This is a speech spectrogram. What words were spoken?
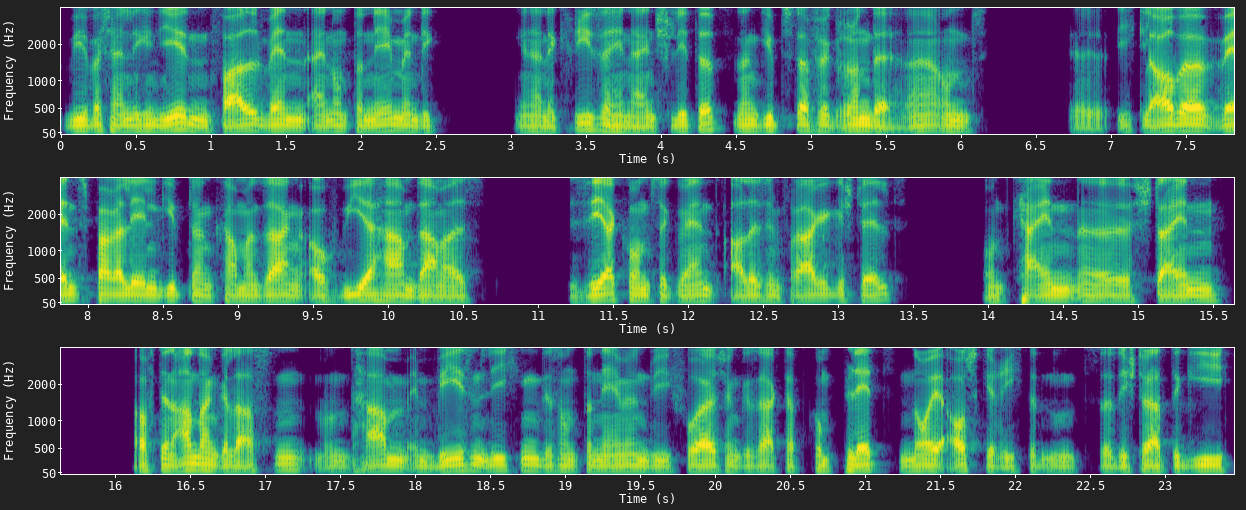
wie wahrscheinlich in jedem Fall, wenn ein Unternehmen die, in eine Krise hineinschlittert, dann gibt es dafür Gründe. Ne? Und äh, ich glaube, wenn es Parallelen gibt, dann kann man sagen, auch wir haben damals sehr konsequent alles in Frage gestellt und kein äh, Stein auf den anderen gelassen und haben im Wesentlichen das Unternehmen, wie ich vorher schon gesagt habe, komplett neu ausgerichtet und äh, die Strategie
